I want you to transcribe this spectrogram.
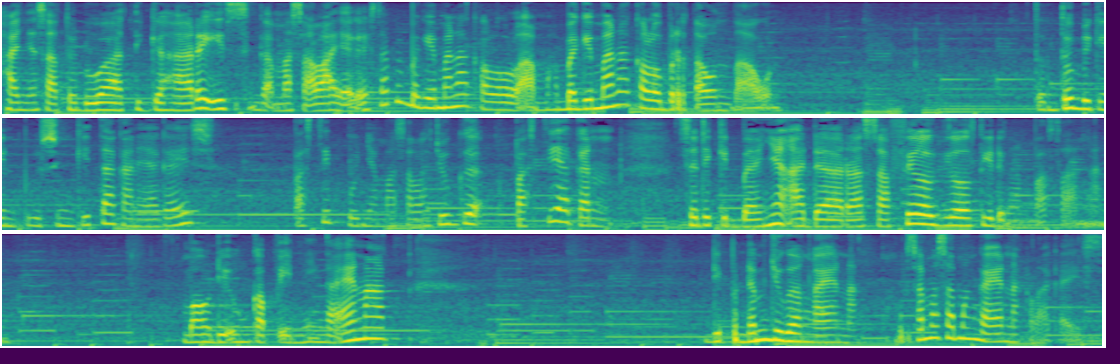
hanya satu dua tiga hari is nggak masalah ya guys. Tapi bagaimana kalau lama? Bagaimana kalau bertahun-tahun? Tentu bikin pusing kita kan ya guys pasti punya masalah juga pasti akan sedikit banyak ada rasa feel guilty dengan pasangan mau diungkap ini nggak enak dipendam juga nggak enak sama-sama nggak enak lah guys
